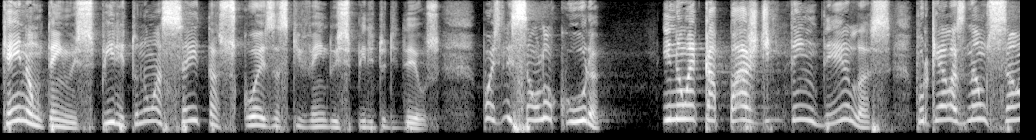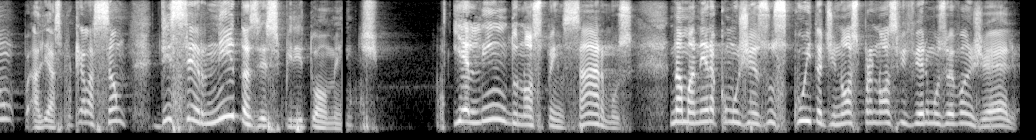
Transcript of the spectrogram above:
Quem não tem o Espírito não aceita as coisas que vêm do Espírito de Deus, pois lhes são loucura e não é capaz de entendê-las, porque elas não são, aliás, porque elas são discernidas espiritualmente. E é lindo nós pensarmos na maneira como Jesus cuida de nós para nós vivermos o Evangelho.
